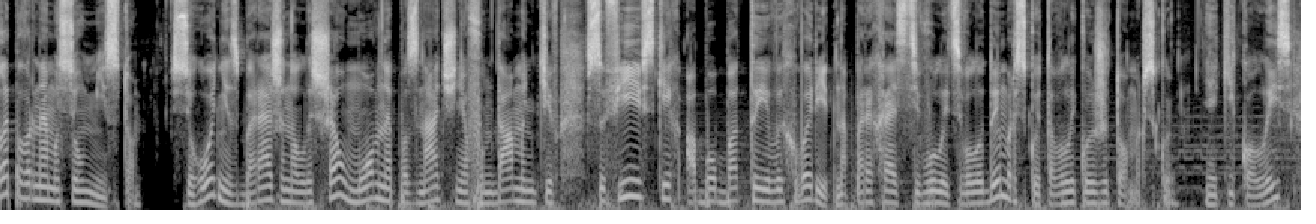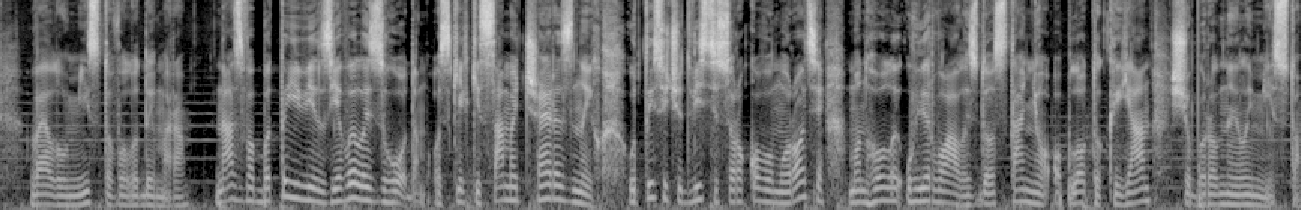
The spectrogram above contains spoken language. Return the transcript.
Але повернемося у місто. Сьогодні збережено лише умовне позначення фундаментів Софіївських або Батиєвих воріт на перехресті вулиць Володимирської та Великої Житомирської, які колись вели у місто Володимира. Назва Батиєві з'явилась згодом, оскільки саме через них у 1240 році монголи увірвались до останнього оплоту киян, що боронили місто.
